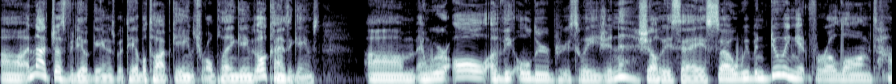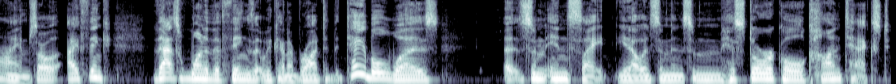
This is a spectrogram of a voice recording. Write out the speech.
Uh, and not just video games, but tabletop games, role playing games, all kinds of games. Um, and we're all of the older persuasion, shall we say. So we've been doing it for a long time. So I think that's one of the things that we kind of brought to the table was uh, some insight, you know, and some and some historical context.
